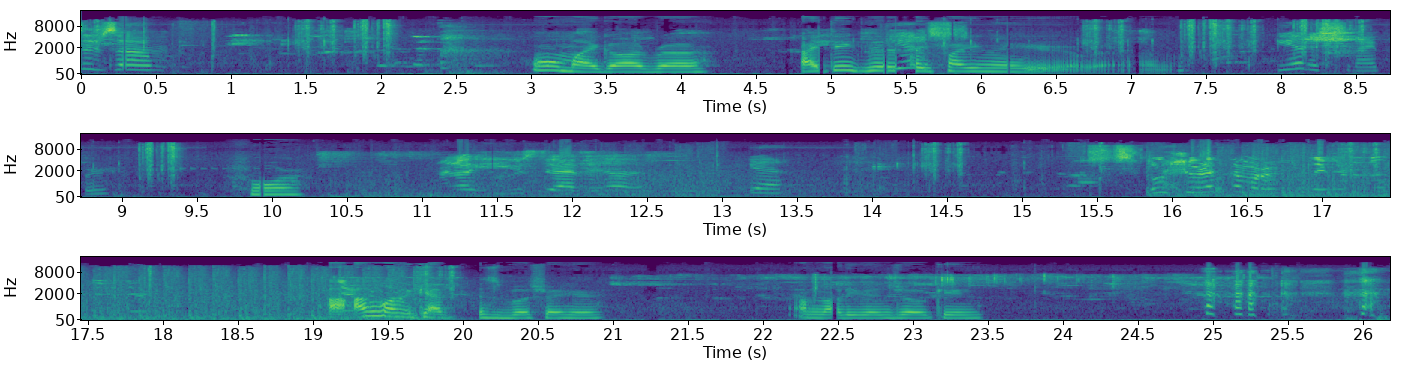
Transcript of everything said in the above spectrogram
there's um. oh my god, bruh. I think they're like fighting a hero, bruh. You had a sniper. Four. I know you used to have it, huh? Yeah. Oh, shoot at them or leave them in there. I, I want to cap this bush right here. I'm not even joking.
